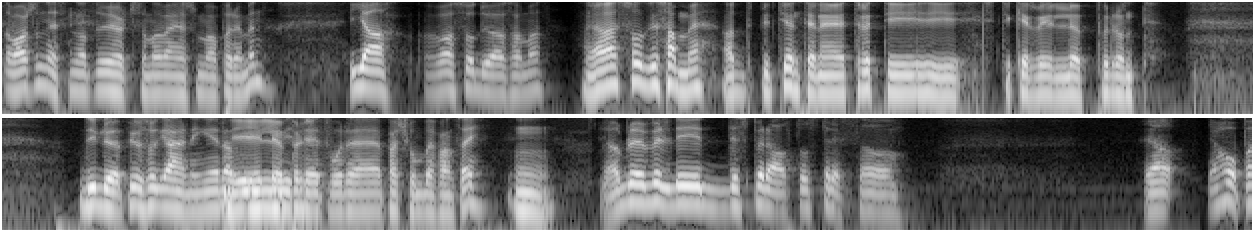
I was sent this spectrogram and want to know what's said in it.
Det var så nesten at du hørte som det var en som var på rømmen. Ja. Hva så du av sammen? Ja, jeg så det samme. At betjentene 30 stykker løp rundt. De løper jo så gærninger at de, De ikke visste helt hvor eh, personen befant seg. Mm. Jeg ble veldig desperat og stressa og Ja. Jeg håpa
